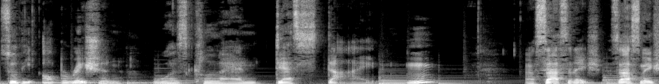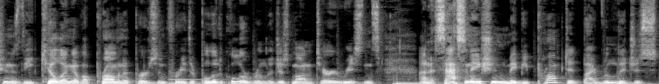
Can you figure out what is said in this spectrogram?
so the operation was clandestine. Hmm? Assassination. Assassination is the killing of a prominent person for either political or religious monetary reasons. An assassination may be prompted by religious,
